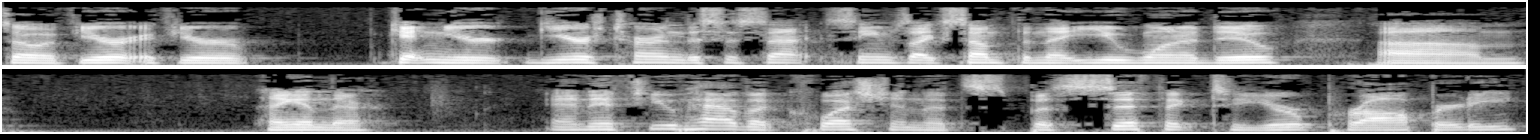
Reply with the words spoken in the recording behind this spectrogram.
so if you're if you're getting your gears turned, this is, seems like something that you want to do. Um, hang in there. And if you have a question that's specific to your property,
